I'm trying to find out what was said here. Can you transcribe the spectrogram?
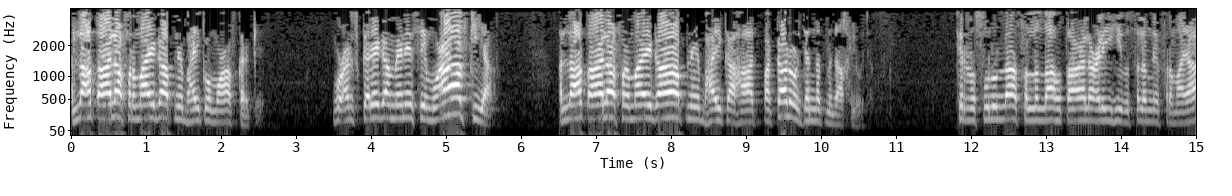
اللہ تعالی فرمائے گا اپنے بھائی کو معاف کر کے۔ وہ عرض کرے گا، میں نے اسے معاف کیا۔ اللہ تعالی فرمائے گا، اپنے بھائی کا ہاتھ پکڑ اور جنت میں داخل ہو جا۔ پھر رسول اللہ صلی اللہ تعالی علیہ وسلم نے فرمایا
